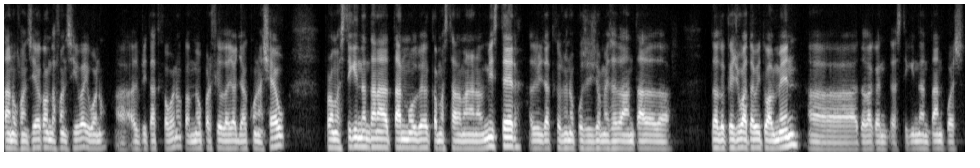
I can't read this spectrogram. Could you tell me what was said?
tant ofensiva com defensiva, i bueno, eh, és veritat que, bueno, que el meu perfil de joc ja el coneixeu, però m'estic intentant adaptar molt bé el que m'està demanant el míster, és veritat que és una posició més adelantada de, de lo que he jugat habitualment, eh, de la que estic intentant pues,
